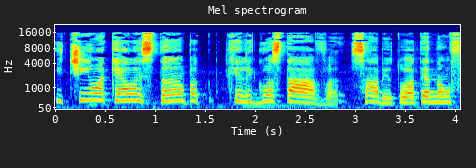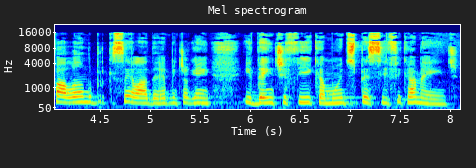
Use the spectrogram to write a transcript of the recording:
e tinham aquela estampa que ele gostava, sabe? Eu tô até não falando porque sei lá, de repente alguém identifica muito especificamente.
